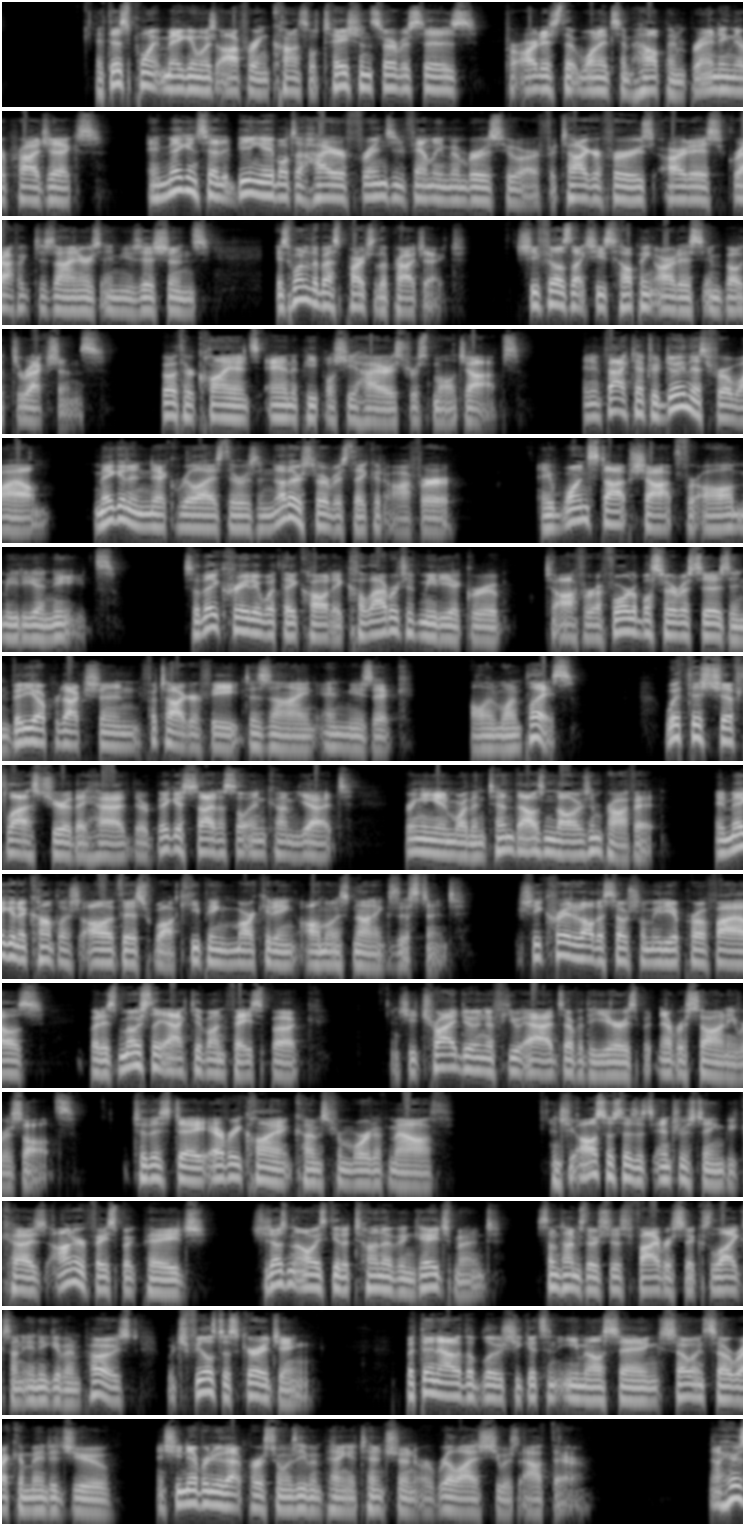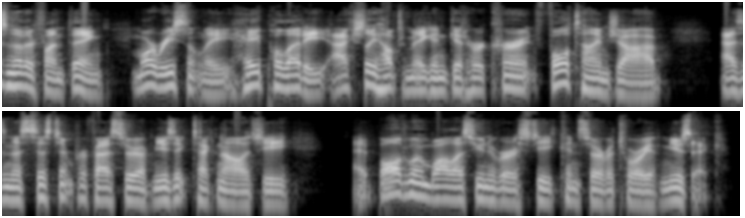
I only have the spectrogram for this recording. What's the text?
At this point, Megan was offering consultation services for artists that wanted some help in branding their projects. And Megan said that being able to hire friends and family members who are photographers, artists, graphic designers, and musicians is one of the best parts of the project. She feels like she's helping artists in both directions, both her clients and the people she hires for small jobs. And in fact, after doing this for a while, Megan and Nick realized there was another service they could offer a one stop shop for all media needs. So they created what they called a collaborative media group to offer affordable services in video production, photography, design, and music all in one place. With this shift last year, they had their biggest side hustle income yet, bringing in more than $10,000 in profit. And Megan accomplished all of this while keeping marketing almost non existent She created all the social media profiles, but is mostly active on Facebook. And she tried doing a few ads over the years, but never saw any results. To this day, every client comes from word of mouth. And she also says it's interesting because on her Facebook page, she doesn't always get a ton of engagement. Sometimes there's just five or six likes on any given post, which feels discouraging. But then out of the blue, she gets an email saying, so and so recommended you. And she never knew that person was even paying attention or realized she was out there. Now, here's another fun thing. More recently, Hey Poletti actually helped Megan get her current full time job as an assistant professor of music technology at Baldwin Wallace University Conservatory of Music.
